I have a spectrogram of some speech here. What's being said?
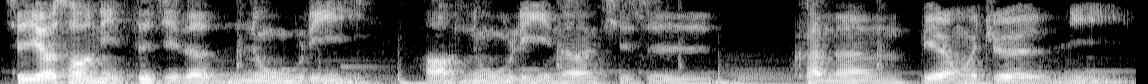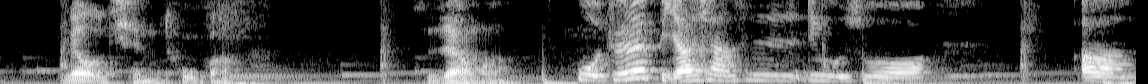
其实有时候你自己的努力啊，努力呢，其实可能别人会觉得你没有前途吧，是这样吗？我觉得比较像是，例如说，嗯，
